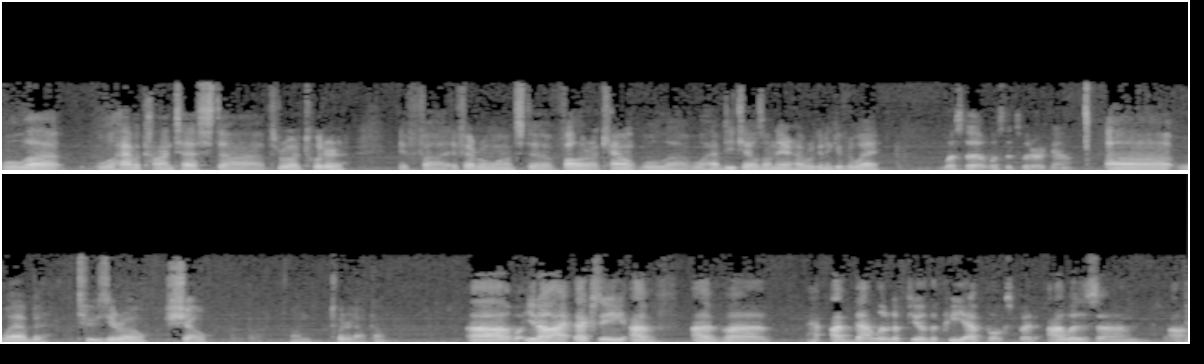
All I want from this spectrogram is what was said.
We'll uh, we'll have a contest uh, through our Twitter. If uh, if everyone wants to follow our account, we'll uh, we'll have details on there how we're going to give it away. What's the what's the Twitter account? Uh, web Web20 Show on Twitter.com. Uh, well, you know, I actually I've I've uh, ha- I've downloaded a few of the PDF books, but I was um, uh,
